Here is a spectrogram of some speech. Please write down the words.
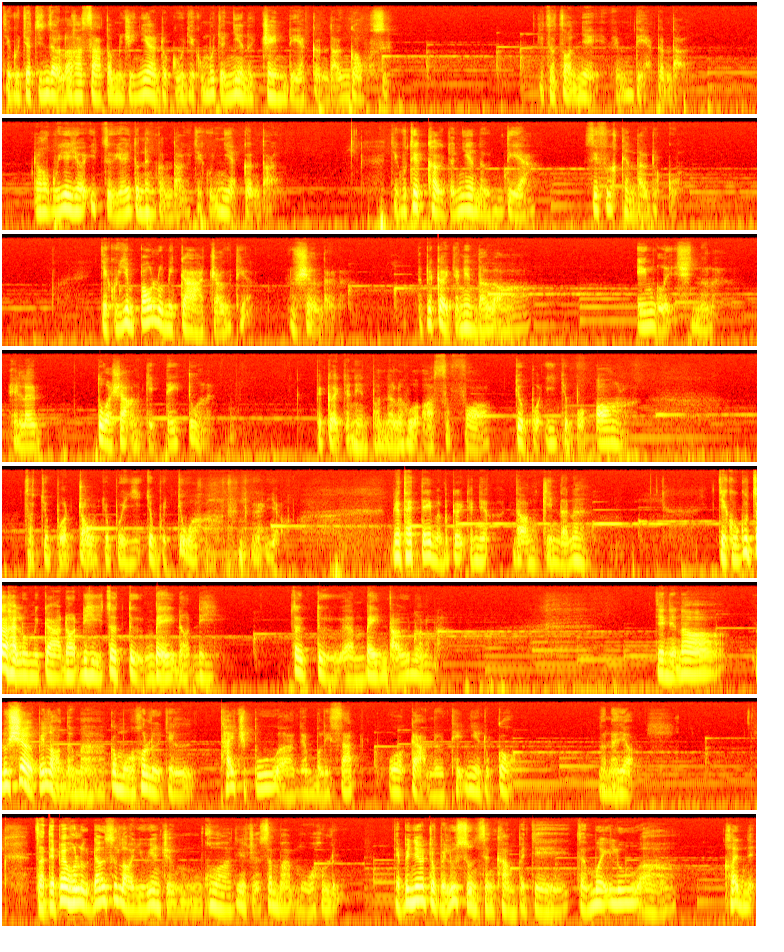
chỉ cũng cho tin giờ là ha sa tâm chỉ nhớ được cũng chỉ cũng muốn cho nhớ nó trên địa cận đơn gầu sự chỉ cho chọn nhẹ em địa cận đơn đó cũng giờ ít chữ ấy tôi nên cận đơn chỉ cũng nhẹ cận đơn chỉ có thiết khởi cho nhiên nữ địa si phước khen đợi được cụ chỉ có yên bảo lù mi cả trở thiệt lu sơn đợi là nó biết khởi cho nên đợi ở English nữa là, hay là tua sa anh kịch tế tua là. Biết khởi cho nên bọn nó là hùa ở số phò chụp bộ y chụp bộ o cho chụp bộ trâu chụp bộ y chụp bộ chua biết thấy tế mà biết khởi cho nên đó ăn kinh đó nữa à. chỉ cũng cũng cho hai lùm cả đó đi cho tự bê đó đi. Cho tự à, bê đó nó là mà thế nên nó, lúc sợ bị lòn rồi mà, có một hồi lửa thì thái chụp bù ở trong bì sát và cả nơi thế nhiên đủ có nó này vậy. Giờ thì bây hồi lửa đâu sẽ lo yêu yên chữ khoa thì chữ sâm mà mùa hồi lửa thì bây giờ tôi bị lúc xuân sinh khám bây giờ ờ, giờ mới lúc ở clinic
